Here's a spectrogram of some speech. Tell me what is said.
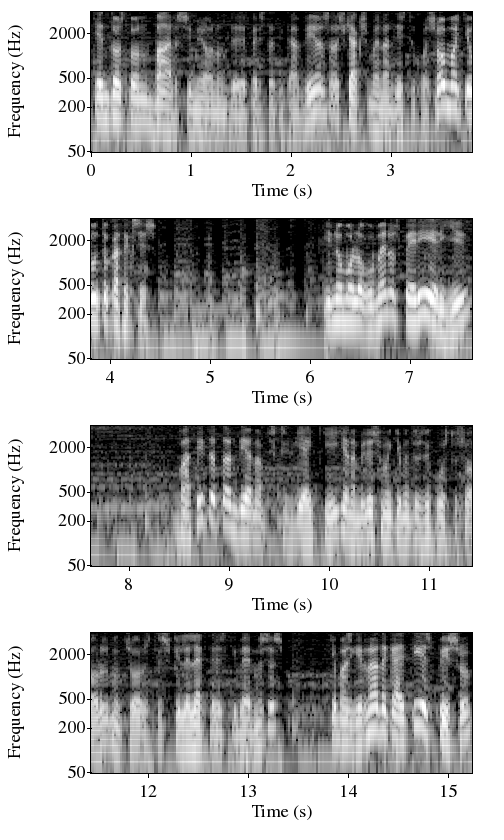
Και εντός των μπαρ σημειώνονται περιστατικά βίας. Α φτιάξουμε ένα αντίστοιχο σώμα και ούτω καθεξής. Είναι ομολογουμένως περίεργη βαθύτατα αντιαναπτυξιακή, για να μιλήσουμε και με τους δικούς τους όρους, με τους όρους της φιλελεύθερης κυβέρνησης, και μας γυρνά δεκαετίες πίσω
